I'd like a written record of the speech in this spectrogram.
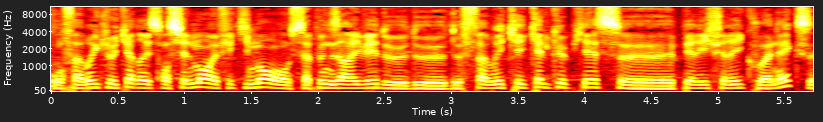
On fabrique le cadre essentiellement. Effectivement, ça peut nous arriver de, de, de fabriquer quelques pièces périphériques ou annexes,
